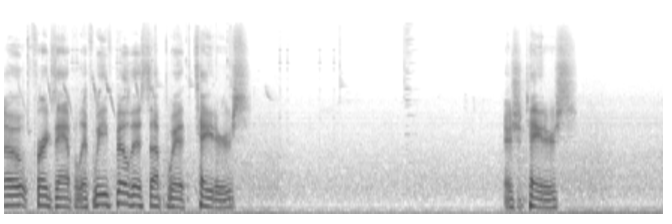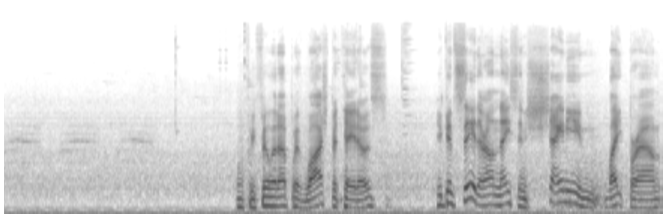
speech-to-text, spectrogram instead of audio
So, for example, if we fill this up with taters, there's your taters. If we fill it up with washed potatoes, you can see they're all nice and shiny and light brown.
